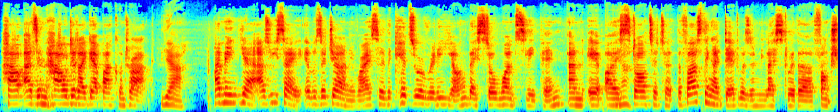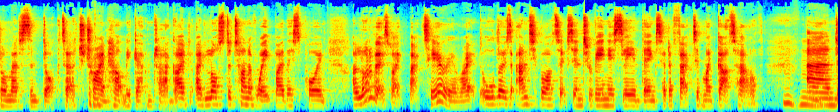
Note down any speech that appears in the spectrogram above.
How as in how did i get back on track? Yeah I mean, yeah, as you say, it was a journey, right? So the kids were really young; they still weren't sleeping, and it, I yeah. started to. The first thing I did was enlist with a functional medicine doctor to try and help me get on track. I'd, I'd, lost a ton of weight by this point. A lot of it's like bacteria, right? All those antibiotics intravenously and things had affected my gut health, mm-hmm. and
